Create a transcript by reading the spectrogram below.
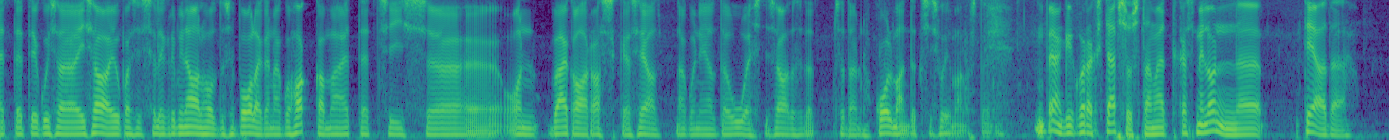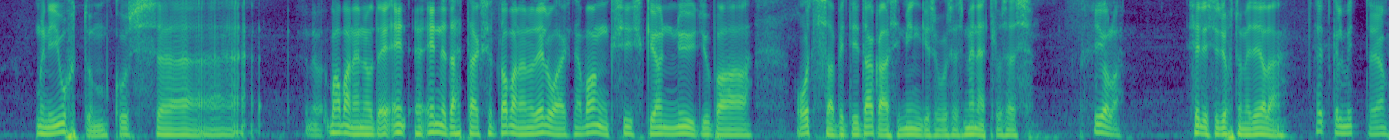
et, et kui sa ei saa juba siis selle kriminaalhoolduse poolega nagu hakkama, et, et siis äh, on väga raske sealt nagu nii-öelda uuesti saada seda, seda noh, kolmandat siis võimalust, on ju. ma peangi korraks täpsustama, et kas meil on äh, teada mõni juhtum, kus äh, vabanenud, ennetähtaegselt vabanenud eluaegne vang siiski on nüüd juba otsapidi tagasi mingisuguses menetluses? ei ole. selliseid juhtumeid ei ole? hetkel mitte jah,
